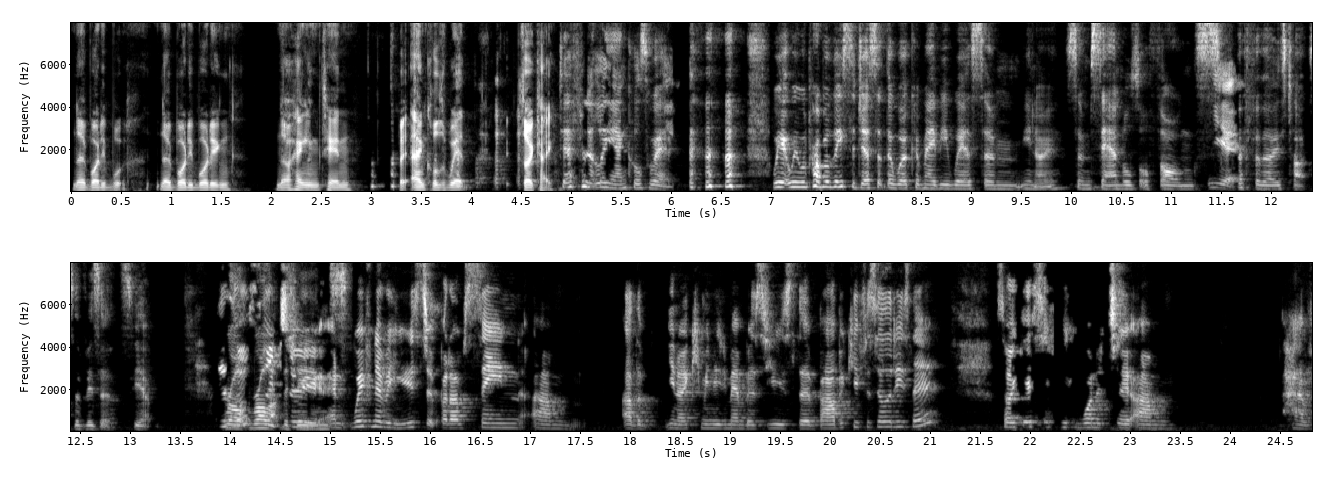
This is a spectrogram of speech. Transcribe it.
no body, no bodyboarding, no hanging ten, but ankles wet. It's okay. Definitely ankles wet. we, we would probably suggest that the worker maybe wear some, you know, some sandals or thongs Yeah. for those types of visits. Yeah. Roll- roll up the too- jeans. And we've never used it, but I've seen um, other, you know, community members use the barbecue facilities there. So I guess if you wanted to um, have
